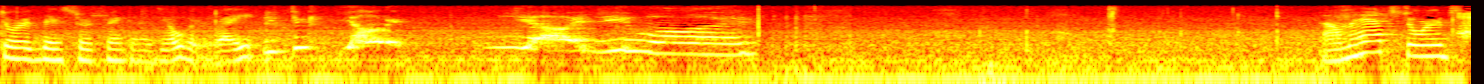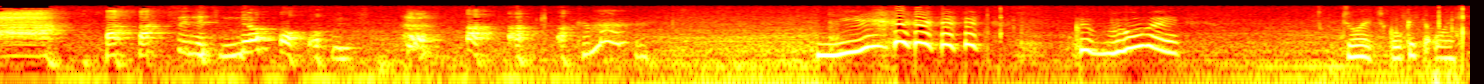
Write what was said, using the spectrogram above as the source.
George, there's George drinking his yogurt, right? He's drinking yogurt. Georgie boy. Down the hatch, George. Ah! it's in his nose. Come on. Yeah. Good boy. George, go get the orange.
